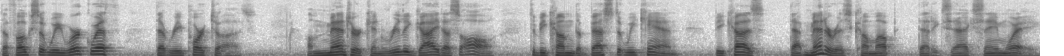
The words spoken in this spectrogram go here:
the folks that we work with that report to us. A mentor can really guide us all to become the best that we can because that mentor has come up that exact same way.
